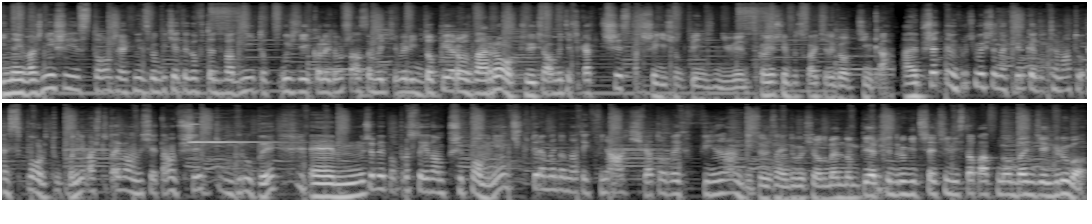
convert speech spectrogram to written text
I najważniejsze jest to, że jak nie zrobicie tego w te dwa dni, to później kolejną szansę będziecie mieli dopiero za rok, czyli trzeba będzie czekać 365 dni, więc koniecznie wysłuchajcie tego odcinka. Ale przed tym wróćmy jeszcze na chwilkę do tematu e-sportu, ponieważ tutaj wam wyświetlam wszystkie grupy, żeby po prostu je wam przypomnieć, które będą na tych finałach światowych w Finlandii, co już za niedługo się odbędą. Pierwszy, drugi, trzeci listopad, no będzie grubo.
